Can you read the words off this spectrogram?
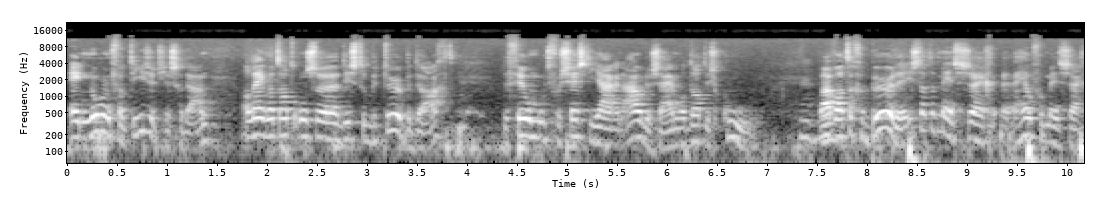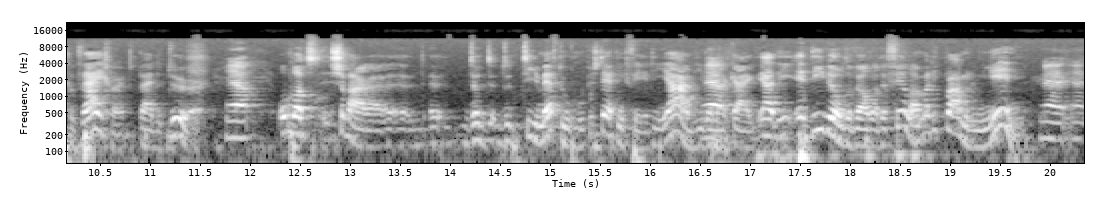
enorm veel teasertjes gedaan. Alleen wat had onze distributeur bedacht? De film moet voor 16 jaar en ouder zijn, want dat is cool. Mhm. Maar wat er gebeurde is dat er mensen zijn, eh, heel veel mensen zijn geweigerd bij de deur. Ja, Omdat ze waren, eh, eh, de, de, de TMF-doelgroep is 13, 14 jaar die Ja. kijkt. Ja, die, die wilden wel naar de film, maar die kwamen er niet in. Nee, nee.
